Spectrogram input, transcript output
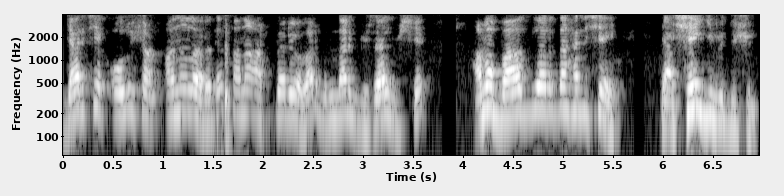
gerçek oluşan anıları da sana aktarıyorlar. Bunlar güzel bir şey. Ama bazıları da hani şey ya şey gibi düşün.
